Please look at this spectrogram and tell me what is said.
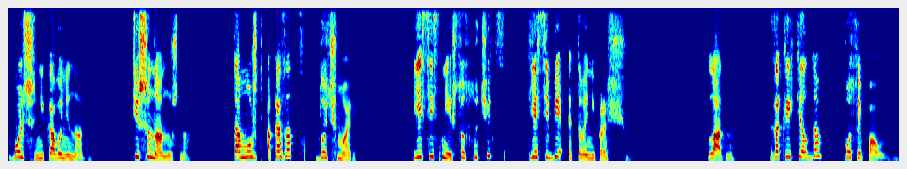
Больше никого не надо. Тишина нужна. Там может оказаться дочь Марик. Если с ней что случится, я себе этого не прощу. Ладно, закряхтел дам после паузы.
